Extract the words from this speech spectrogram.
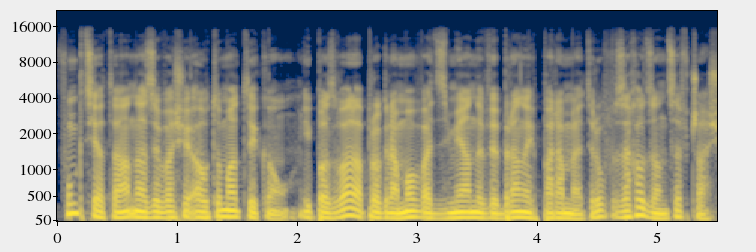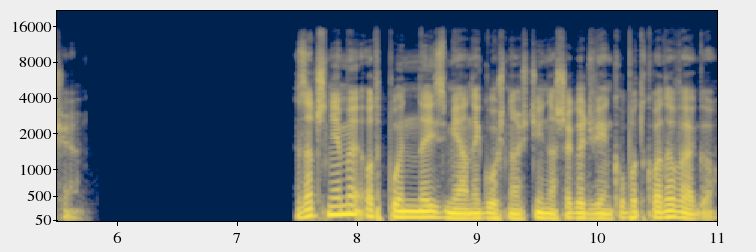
Funkcja ta nazywa się automatyką i pozwala programować zmiany wybranych parametrów zachodzące w czasie. Zaczniemy od płynnej zmiany głośności naszego dźwięku podkładowego.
